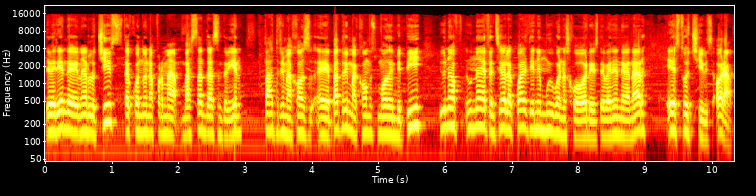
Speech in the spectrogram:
Deberían de ganar los Chiefs. Está jugando de una forma bastante, bastante bien. Patrick Mahomes, eh, Patrick Mahomes modo MVP. Y una, una defensiva la cual tiene muy buenos jugadores. Deberían de ganar estos Chiefs. Ahora,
